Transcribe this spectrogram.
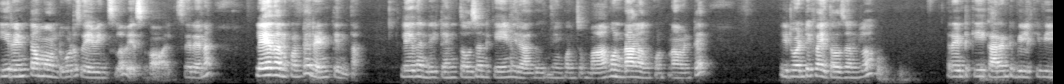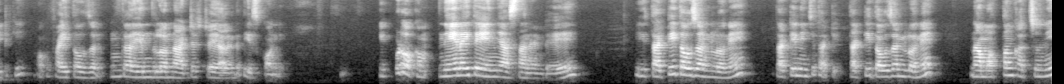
ఈ రెంట్ అమౌంట్ కూడా సేవింగ్స్లో వేసుకోవాలి. సరేనా? లేదనుకుంటే రెంట్ ఇంత. లేదండి టెన్ థౌజండ్కి ఏమీ రాదు. మేము కొంచెం బాగుండాలనుకుంటున్నామంటే ఈ ట్వంటీ ఫైవ్ థౌజండ్లో రెంట్కి కరెంట్ బిల్కి వీటికి ఒక ఫైవ్ థౌజండ్ ఇంకా ఎందులో అడ్జస్ట్ చేయాలంటే తీసుకోండి. ఇప్పుడు ఒక నేనైతే ఏం చేస్తానంటే ఈ థర్టీ థౌజండ్లోనే థర్టీ నుంచి థర్టీ థర్టీ థౌజండ్లోనే నా మొత్తం ఖర్చుని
